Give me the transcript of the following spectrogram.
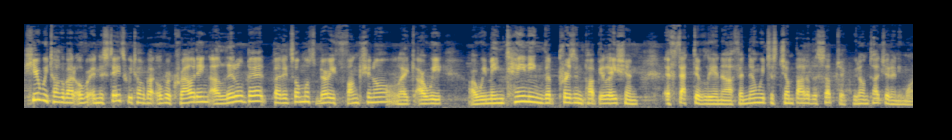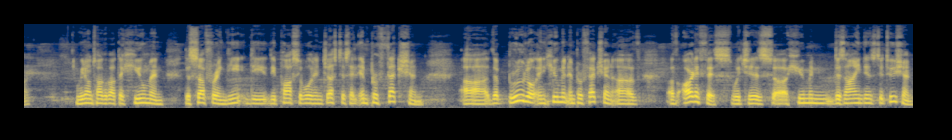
Here we talk about over in the states we talk about overcrowding a little bit, but it's almost very functional. Like, are we are we maintaining the prison population effectively enough? And then we just jump out of the subject. We don't touch it anymore. We don't talk about the human, the suffering, the, the, the possible injustice and imperfection, uh, the brutal and human imperfection of, of artifice, which is a human designed institution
